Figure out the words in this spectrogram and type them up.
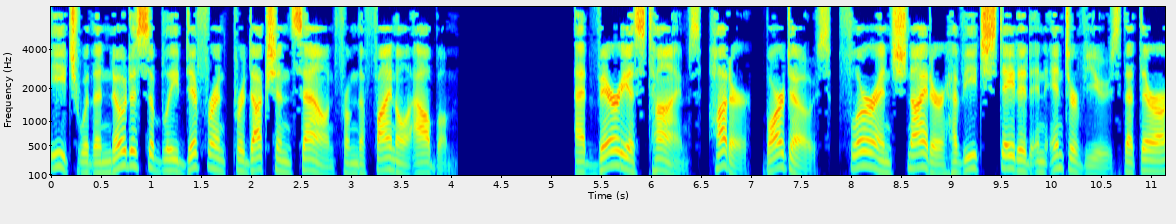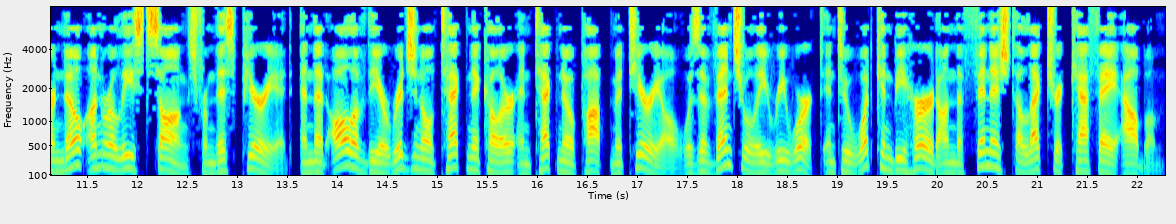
each with a noticeably different production sound from the final album. At various times, Hütter, Bartos, Flür and Schneider have each stated in interviews that there are no unreleased songs from this period, and that all of the original Technicolor and techno-pop material was eventually reworked into what can be heard on the finished Electric Café album.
